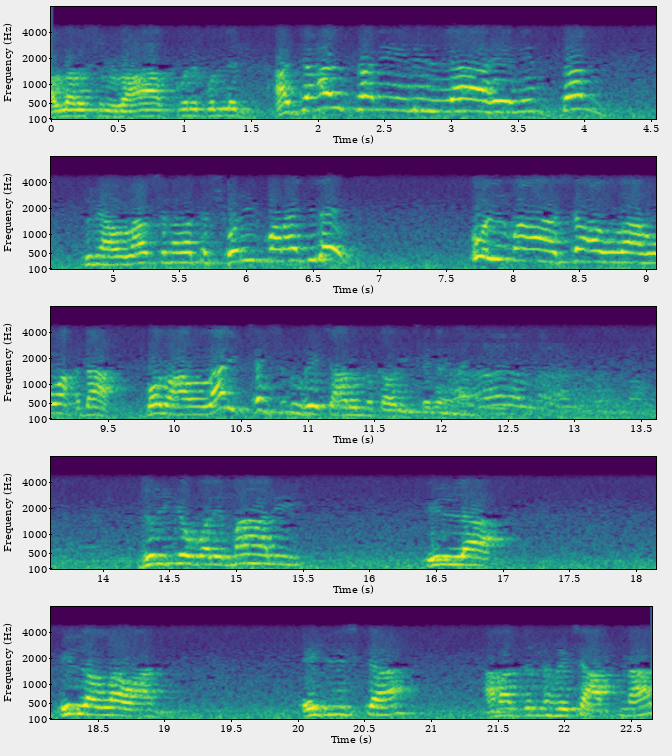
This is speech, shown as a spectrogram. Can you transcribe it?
আল্লাহ রসুল রাগ করে বললেন তুমি আল্লাহ সেনাবাতে শরীর বানাই দিলে। বলো আল্লাহর ইচ্ছাই শুরু হয়েছে আর অন্য কারোর ইচ্ছা যদি কেউ বলে মা আলী ইল্লা ইল্লাহ আন এই জিনিসটা আমার জন্য হয়েছে আপনার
